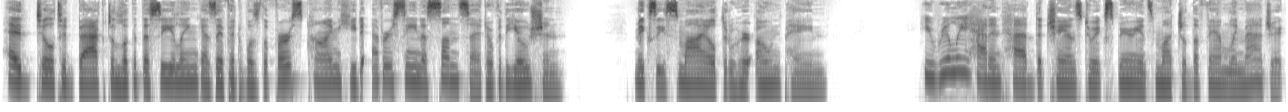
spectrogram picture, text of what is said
head tilted back to look at the ceiling as if it was the first time he'd ever seen a sunset over the ocean. Mixie smiled through her own pain. He really hadn't had the chance to experience much of the family magic.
